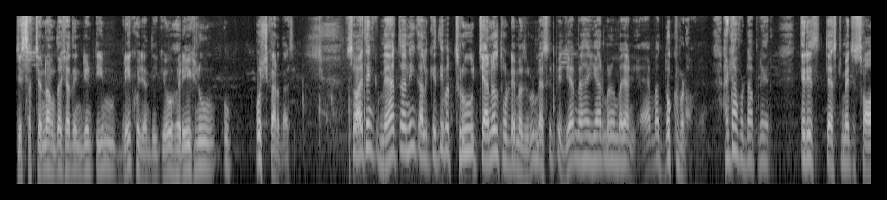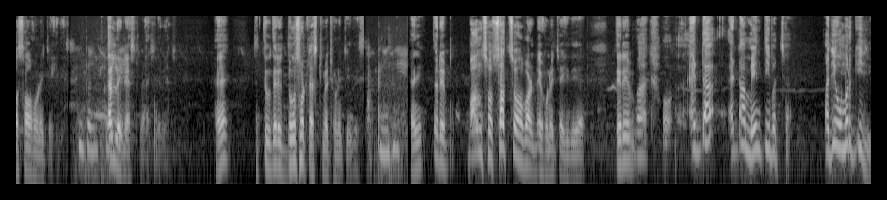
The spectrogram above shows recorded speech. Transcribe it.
ਜੇ ਸਚਿਨ ਨਾ ਹੁੰਦਾ ਸ਼ਾਇਦ ਇੰਡੀਅਨ ਟੀਮ ਬ੍ਰੇਕ ਹੋ ਜਾਂਦੀ ਕਿ ਉਹ ਹਰੇਕ ਨੂੰ ਪੁਸ਼ ਕਰਦਾ ਸੀ। ਸੋ ਆਈ ਥਿੰਕ ਮੈਂ ਤਾਂ ਨਹੀਂ ਗੱਲ ਕੀਤੀ ਪਰ ਥਰੂ ਚੈਨਲ ਤੁਹਾਡੇ ਮੈਂ ਜ਼ਰੂਰ ਮੈਸੇਜ ਭੇਜਿਆ। ਮੈਂ ਯਾਰ ਮੈਨੂੰ ਮਜ਼ਾ ਨਹੀਂ ਆਇਆ। ਮੈਂ ਦੁੱਖ ਬੜਾ ਹੋਇਆ। ਐਡਾ ਵੱਡਾ ਪਲੇਅਰ ਤੇਰੇ ਟੈਸਟ ਮੈਚ 100 100 ਹੋਣੇ ਚਾਹੀਦੇ ਸੀ। ਬਿਲਕੁਲ। ਪਹਿਲੇ ਟੈਸਟ ਮੈਚ ਦੇ ਵਿੱਚ। ਹੈ? ਤੇ ਤੂੰ ਤੇਰੇ 200 ਟੈਸਟ ਮੈਚ ਹੋਣੇ ਚਾਹੀਦੇ ਸੀ। ਹਾਂਜੀ ਤੇਰੇ 500 700 ਵਨਡੇ ਹੋਣੇ ਚਾਹੀਦੇ ਆ। ਤੇਰੇ ਐਡਾ ਐਡਾ ਮਿਹਨਤੀ ਬੱਚਾ। ਅਜੇ ਉਮਰ ਕੀ ਜੀ?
